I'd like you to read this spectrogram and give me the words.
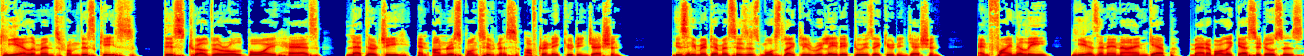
key elements from this case, this 12-year-old boy has lethargy and unresponsiveness after an acute ingestion. His hematemesis is most likely related to his acute ingestion. And finally, he has an anion gap metabolic acidosis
